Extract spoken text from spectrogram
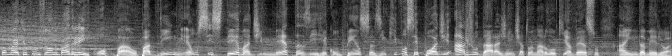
Como é que funciona o Padrim? Opa, o Padrim é um sistema de metas e recompensas em que você pode ajudar a gente a tornar o Loquia Verso ainda melhor.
